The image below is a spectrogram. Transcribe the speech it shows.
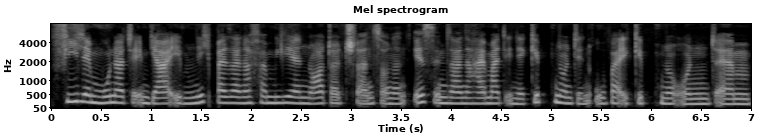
viele Monate im Jahr eben nicht bei seiner Familie in Norddeutschland, sondern ist in seiner Heimat in Ägypten und in Oberägypten und ähm,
